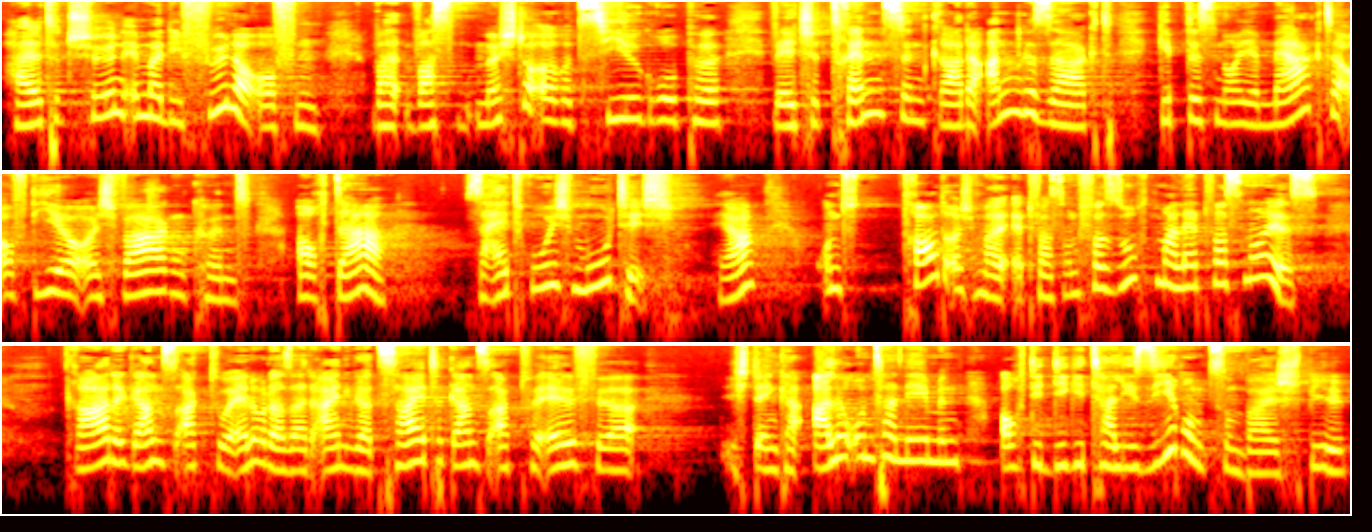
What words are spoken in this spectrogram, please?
Haltet schön immer die Fühler offen. Was möchte eure Zielgruppe? Welche Trends sind gerade angesagt? Gibt es neue Märkte, auf die ihr euch wagen könnt? Auch da seid ruhig mutig, ja? Und traut euch mal etwas und versucht mal etwas Neues. Gerade ganz aktuell oder seit einiger Zeit ganz aktuell für, ich denke, alle Unternehmen, auch die Digitalisierung zum Beispiel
